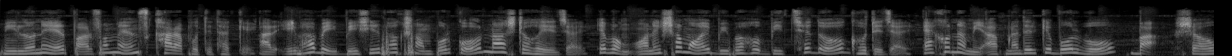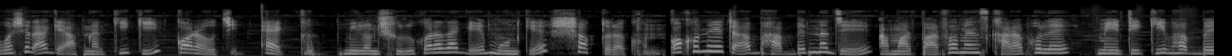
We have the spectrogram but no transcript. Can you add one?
মিলনের পারফরমেন্স খারাপ হতে থাকে। আর এভাবেই বেশিরভাগ সম্পর্ক নষ্ট হয়ে যায় এবং অনেক সময় বিবাহ বিচ্ছেদও ঘটে যায়। এখন আমি আপনাদেরকে বলব, বা সহবাসের আগে আপনার কি কি করা উচিত? এক, মিলন শুরু করার আগে মনকে শক্ত রাখুন। কখনো এটা ভাববেন না যে, আমার পারফরমেন্স খারাপ হলে মেয়েটি কি ভাববে?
